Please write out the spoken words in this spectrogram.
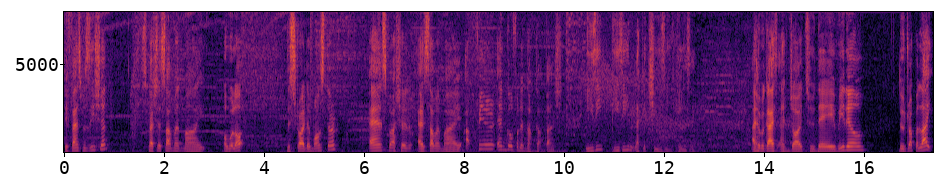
defense position special summon my Overlord destroy the monster and special and summon my up fear and go for the knockout punch. Easy peasy like a cheesy hazy. I hope you guys enjoyed today's video. Do drop a like,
